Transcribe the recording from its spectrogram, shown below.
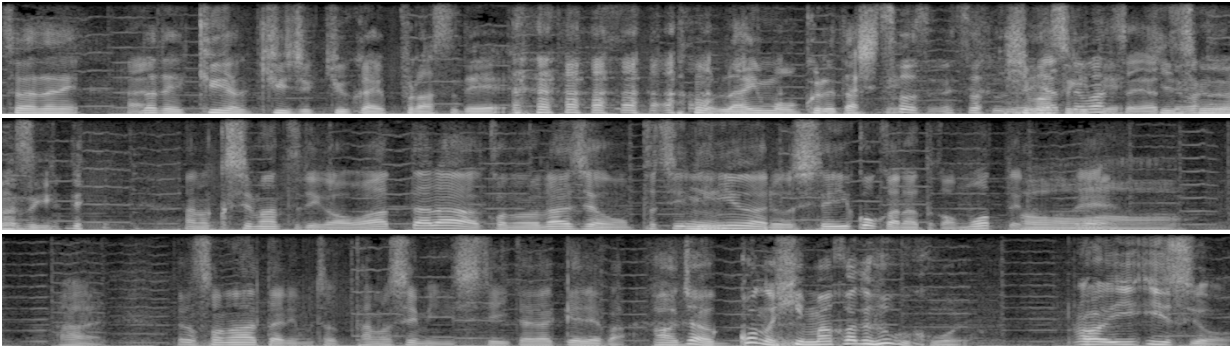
それはね、はい。だって999回プラスで LINE も遅れたしね。そうですねそうですね。暇すぎて。暇すぎて。あの串祭りが終わったらこのラジオもプチリニューアルをしていこうかなとか思ってるので、あはい、そのあたりもちょっと楽しみにしていただければ。ーあじゃあ今度暇かでフグ食おうよあいいいいっすよ。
